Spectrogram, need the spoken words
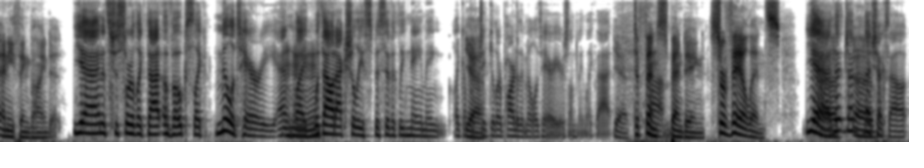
anything behind it. Yeah, and it's just sort of like that evokes like military and like Mhm. without actually specifically naming like a Yeah. particular part of the military or something like that. Yeah, defense Um, spending, surveillance, Yeah, Uh, that, that, uh, that checks out.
